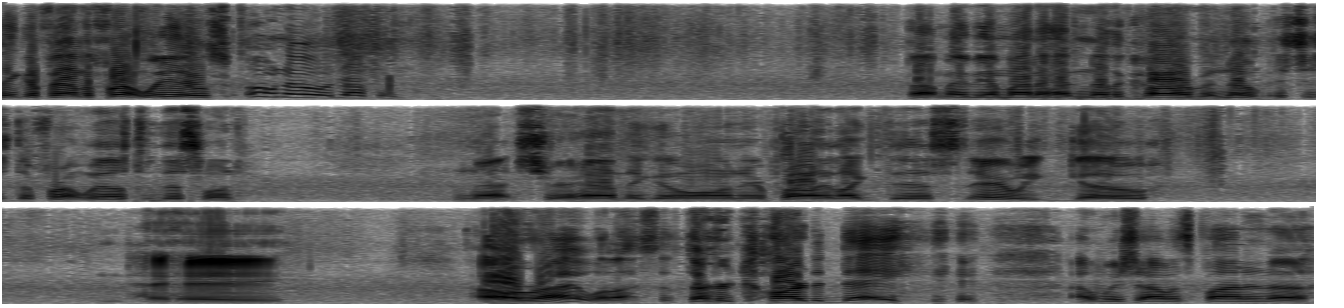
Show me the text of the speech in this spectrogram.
Think I found the front wheels. Oh no, I dropped them. Thought maybe I might have had another car, but nope, it's just the front wheels to this one. Not sure how they go on there, probably like this. There we go. Hey, hey. All right, well, that's the third car today. I wish I was finding a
